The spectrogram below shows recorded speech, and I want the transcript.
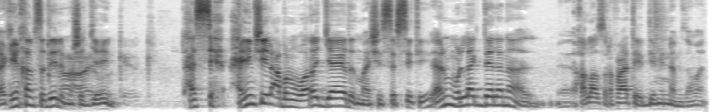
لكن خمسة دي للمشجعين. آه أوكي. أوكي حس حيمشي يلعب المباراة الجاية ضد مانشستر سيتي. يعني الملاك دي أنا خلاص رفعت يدي منها من زمان.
